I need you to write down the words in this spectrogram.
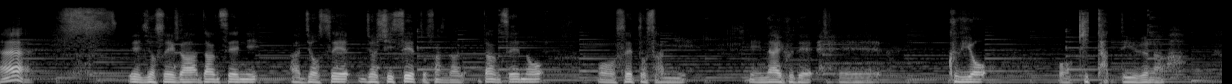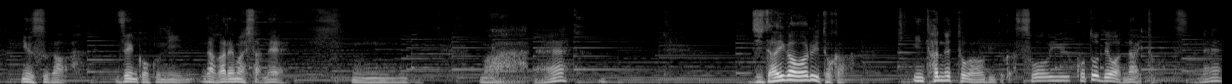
ね、女性が男性に、あ女性、女子生徒さんが男性の生徒さんに、ナイフで、えー、首を切ったっていうようなニュースが全国に流れましたね。うんまあね、時代が悪いとか、インターネットが悪いとか、そういうことではないと思うんですよね。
